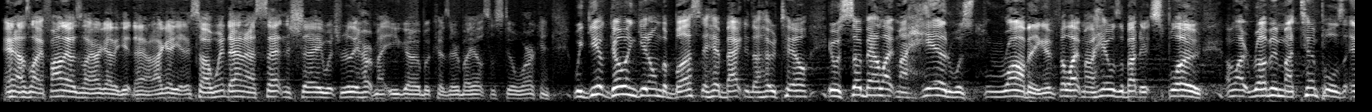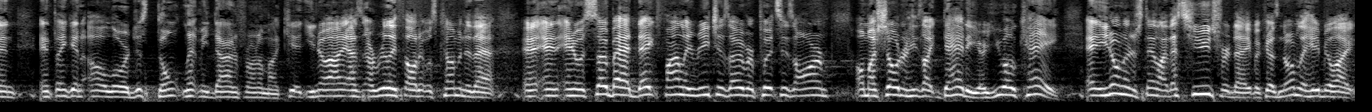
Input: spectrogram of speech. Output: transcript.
And I was like, finally, I was like, I got to get down. I got to get. So I went down and I sat in the shade, which really hurt my ego because everybody else was still working. We get, go and get on the bus to head back to the hotel. It was so bad, like my head was throbbing. It felt like my head was about to explode. I'm like rubbing my temples and, and thinking, oh Lord, just don't let me die in front of my kid. You know, I, I really thought it was coming to that. And, and, and it was so bad. Dake finally reaches over, puts his arm on my shoulder, and he's like, Daddy, are you okay? And you don't understand, like that's huge for Dake because normally he'd be like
